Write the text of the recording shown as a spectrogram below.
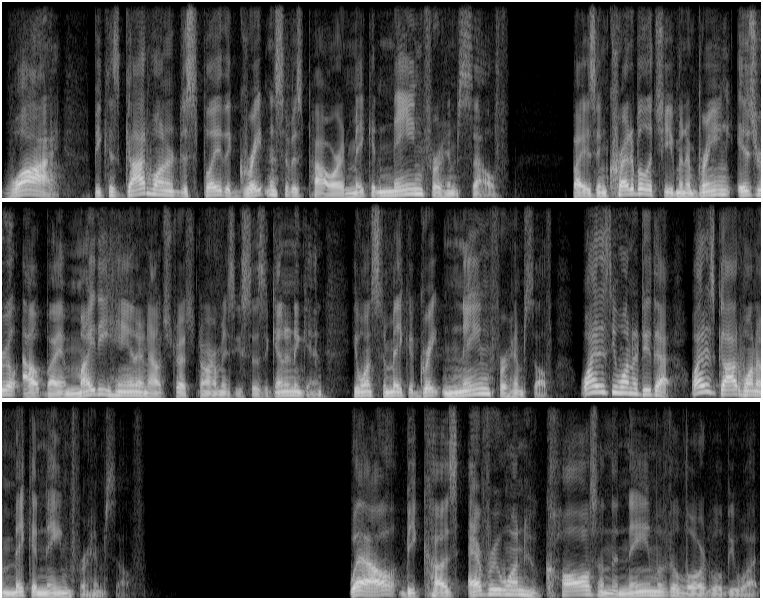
Why? Because God wanted to display the greatness of his power and make a name for himself by his incredible achievement of bringing Israel out by a mighty hand and outstretched arm, as he says again and again. He wants to make a great name for himself. Why does he want to do that? Why does God want to make a name for himself? Well, because everyone who calls on the name of the Lord will be what?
